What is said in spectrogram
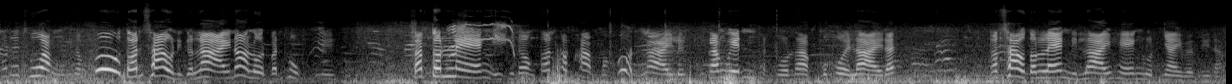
ก็ได้ท่วงจังปู้ตอนเช้านี่ก็ลายเนาะรถบรรทุกนี่กับต้นแรงอีกพี่น้องตอนค่ำๆมาโคตรลายเลยกลางเว้นผัดโบราณบ่ค่อยลายได้ตอนเช้าตอนแรงนี่ลายแห้งรถใหญ่แบบนี้นะ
